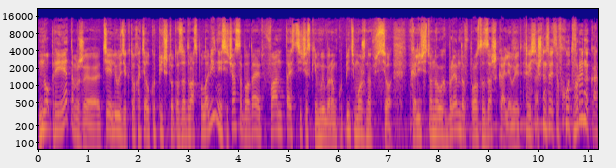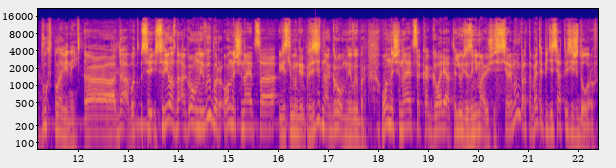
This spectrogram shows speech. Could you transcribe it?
Но при этом же те люди, кто хотел купить что-то за 2,5, сейчас обладают фантастическим выбором. Купить можно все. Количество новых брендов просто зашкаливает. То есть, что называется, вход в рынок от двух с половиной. Э, Да, вот сер- серьезно огромный выбор, он начинается, если мы говорим про действительно огромный выбор, он начинается, как говорят люди, занимающиеся серым импортом, это 50 тысяч долларов.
